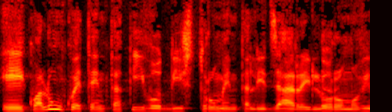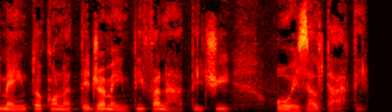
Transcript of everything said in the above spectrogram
e qualunque tentativo di strumentalizzare il loro movimento con atteggiamenti fanatici o esaltati.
